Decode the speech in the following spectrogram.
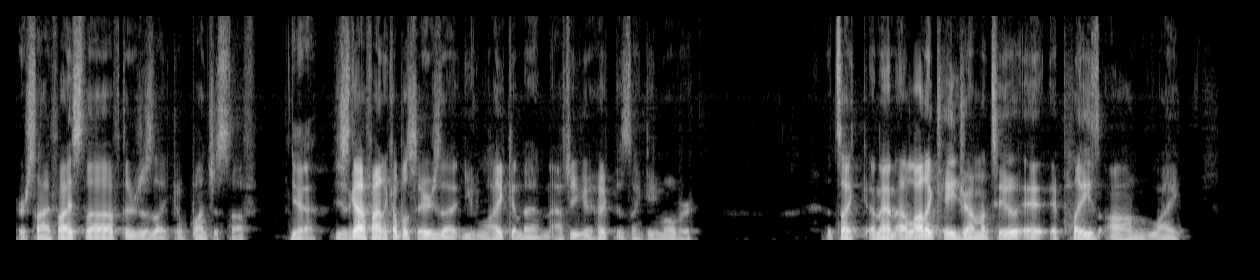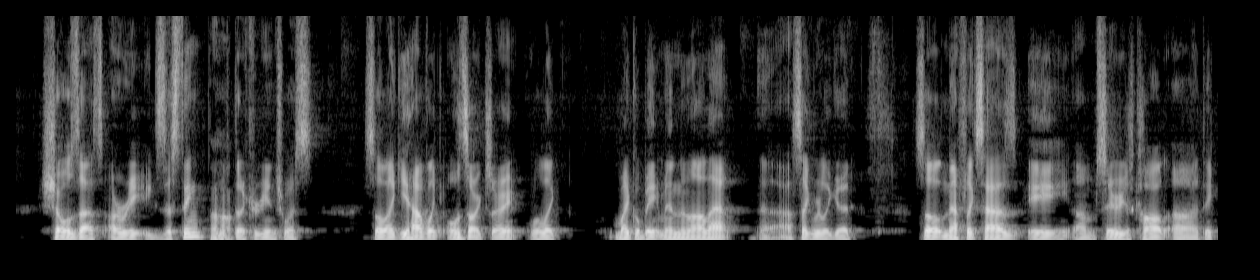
There's sci-fi stuff. There's just like a bunch of stuff. Yeah. You just gotta find a couple series that you like, and then after you get hooked, it's like game over. It's like, and then a lot of K drama too. It, it plays on like shows that's already existing Uh-huh. with the Korean twist. So like you have like Ozarks, right? Well, like Michael Bateman and all that. Uh, that's like really good. So Netflix has a um, series called uh, I think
